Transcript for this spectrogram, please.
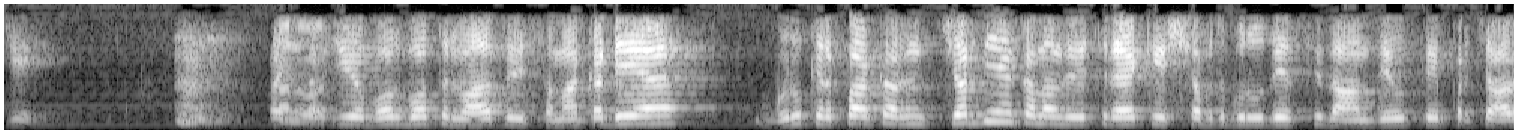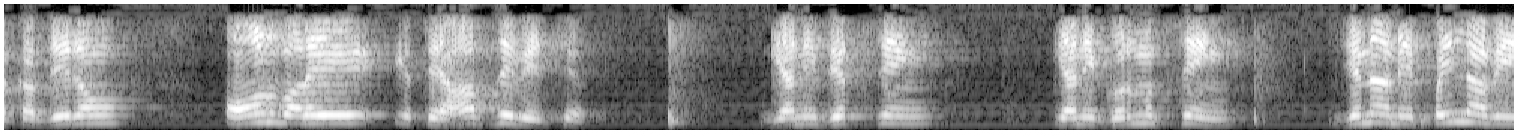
ਜੀ। ਧੰਨਵਾਦ ਜੀ। ਬਹੁਤ ਬਹੁਤ ਧੰਨਵਾਦ ਤੁਸੀਂ ਸਮਾਂ ਕੱਢਿਆ। ਗੁਰੂ ਕਿਰਪਾ ਕਰਨ ਚੜ੍ਹਦੀਆਂ ਕਲਾਂ ਦੇ ਵਿੱਚ ਰਹਿ ਕੇ ਸ਼ਬਦ ਗੁਰੂ ਦੇ ਸਿਧਾਂਤ ਦੇ ਉੱਤੇ ਪ੍ਰਚਾਰ ਕਰਦੇ ਰਹੋ। ਆਉਣ ਵਾਲੇ ਇਤਿਹਾਸ ਦੇ ਵਿੱਚ ਗਿਆਨੀ ਦਿੱਤ ਸਿੰਘ, ਗਿਆਨੀ ਗੁਰਮੁਖ ਸਿੰਘ, ਜਿਨ੍ਹਾਂ ਨੇ ਪਹਿਲਾਂ ਵੀ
